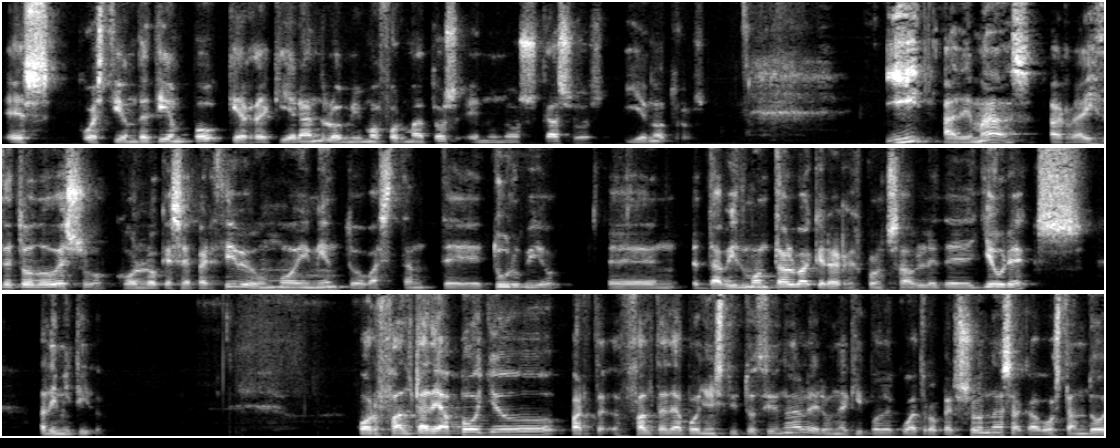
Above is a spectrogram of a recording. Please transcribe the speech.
es cuestión de tiempo que requieran los mismos formatos en unos casos y en otros. Y además, a raíz de todo eso, con lo que se percibe un movimiento bastante turbio, David Montalva, que era responsable de Eurex, ha dimitido. Por falta de apoyo, falta de apoyo institucional, era un equipo de cuatro personas, acabó estando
